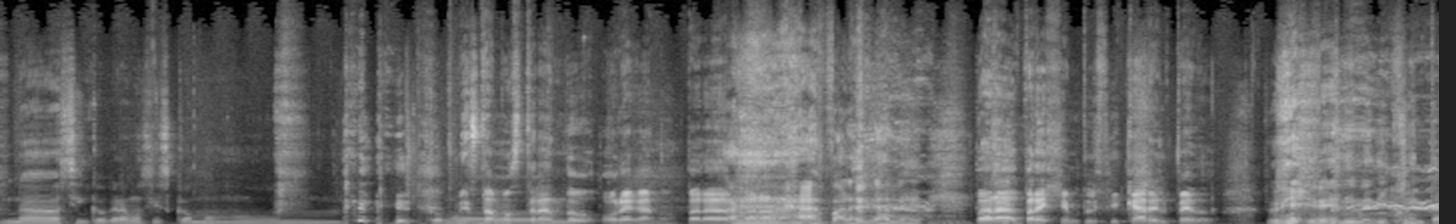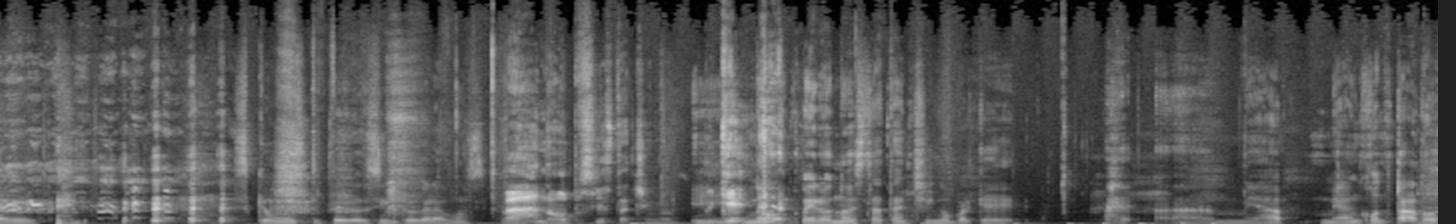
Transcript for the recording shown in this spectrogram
No, 5 gramos sí es como... como... Me está mostrando orégano para, para, para, me, para, para ejemplificar el pedo. me- me- ni me di cuenta, güey. es como este pedo, 5 gramos. Ah, no, pues sí está chingón. Y ¿Qué? no, pero no está tan chingón porque ah, me, ha, me han contado,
